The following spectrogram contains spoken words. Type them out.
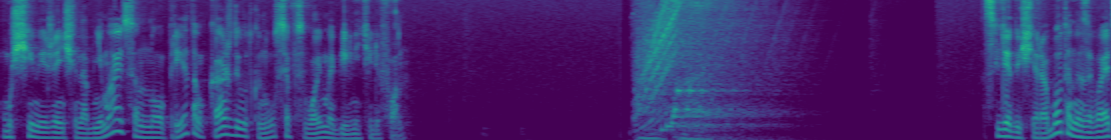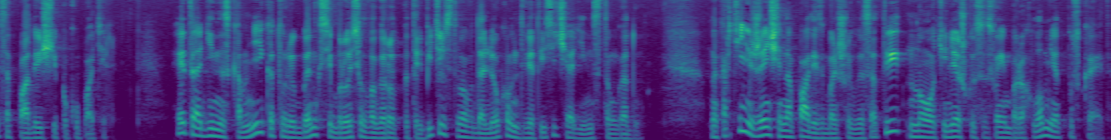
мужчины и женщины обнимаются, но при этом каждый уткнулся в свой мобильный телефон. Следующая работа называется «Падающий покупатель». Это один из камней, который Бэнкси бросил в огород потребительства в далеком 2011 году. На картине женщина падает с большой высоты, но тележку со своим барахлом не отпускает.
